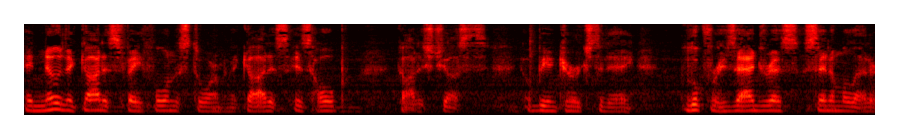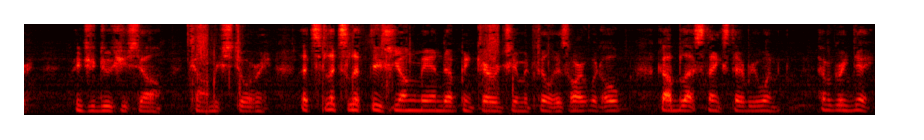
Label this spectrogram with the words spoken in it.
and know that God is faithful in the storm and that God is his hope. God is just. He'll be encouraged today. Look for his address, send him a letter, introduce yourself, tell him your story. Let's let's lift this young man up, encourage him, and fill his heart with hope. God bless. Thanks to everyone. Have a great day.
